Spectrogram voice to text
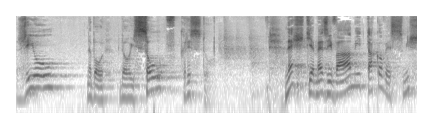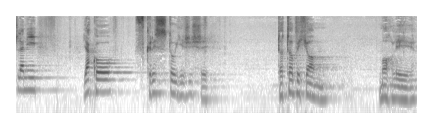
žijou nebo kdo jsou v Kristu. Nechtě mezi vámi takové smyšlení jako v Kristu Ježíši. Toto bychom mohli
